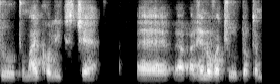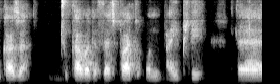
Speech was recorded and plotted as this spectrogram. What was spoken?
to, to my colleagues, Chair. Uh, I'll hand over to Dr. Mkaza to cover the first part on IP. Uh,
